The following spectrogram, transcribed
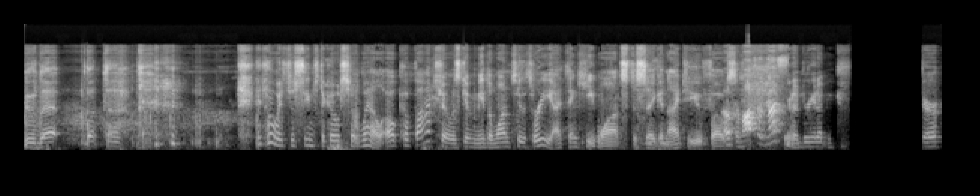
knew that, but uh, it always just seems to go so well. Oh, Cavacho is giving me the one, two, three. I think he wants to say goodnight to you folks. Oh, Cavacho does? We're going to bring it up here,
